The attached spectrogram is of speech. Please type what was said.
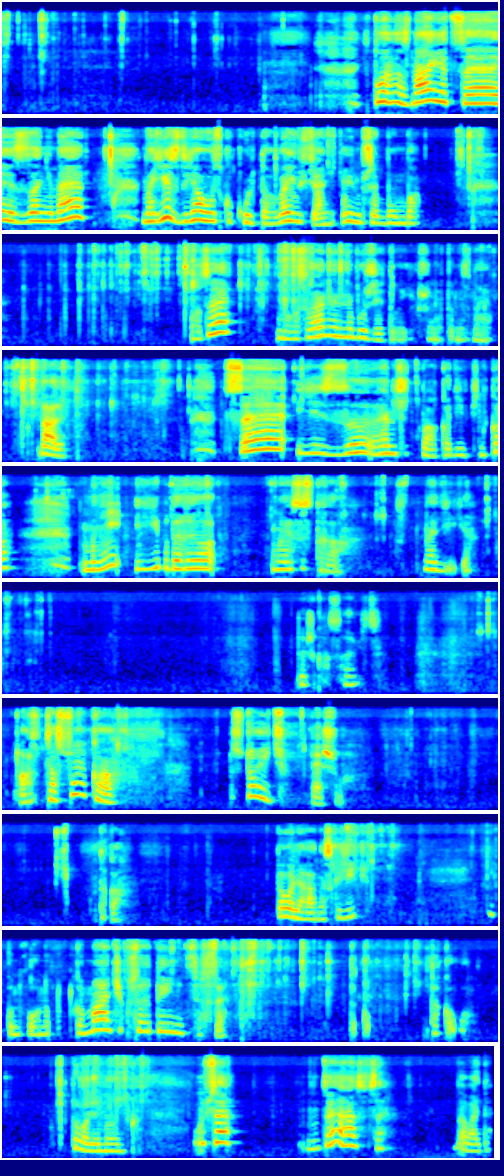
Хто не знає, це з аніме Магіс диявольського культа. Веюсянь. Він ще бомба. Оце благословенний небожителий, якщо ніхто не знає. Далі. Це із Геншитпака дівчинка. Мені її подарила моя сестра Надія. Теж красавець. А ця сумка стоїть дешево. Така. Доволі гарна, скажіть. І конфорно тут карманчик всередині, це все. Тако. Такого. Доволі маленька. Все. Ну це газ все. Давайте.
